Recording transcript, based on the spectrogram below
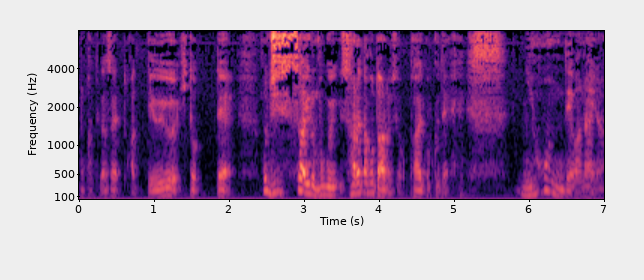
もう買ってくださいとかっていう人って、実際いる僕されたことあるんですよ。外国で。日本ではないな。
